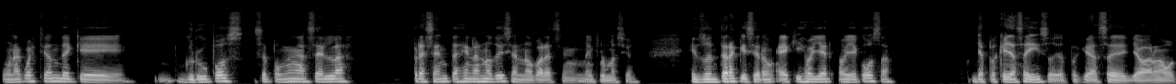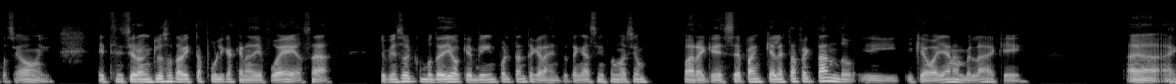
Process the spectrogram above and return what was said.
una cuestión de que grupos se pongan a hacerlas presentes en las noticias, no aparecen en la información. Y tú te enteras que hicieron X o Y, oye cosas después que ya se hizo, después que ya se llevaron a votación y, se hicieron incluso vistas públicas que nadie fue. O sea, yo pienso, como te digo, que es bien importante que la gente tenga esa información para que sepan qué le está afectando y, y que vayan, en verdad, a que, a,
